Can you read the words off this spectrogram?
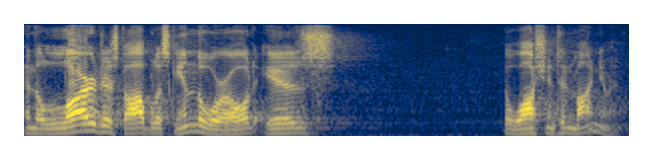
And the largest obelisk in the world is the Washington Monument.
